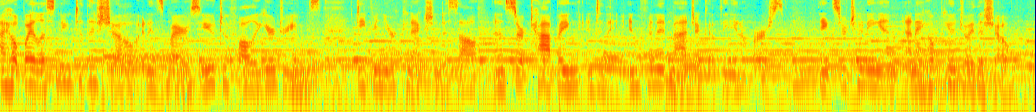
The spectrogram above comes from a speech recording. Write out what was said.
I hope by listening to this show, it inspires you to follow your dreams, deepen your connection to self, and start tapping into the infinite magic of the universe. Thanks for tuning in, and I hope you enjoy the show.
